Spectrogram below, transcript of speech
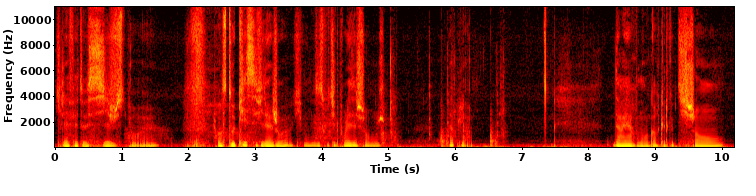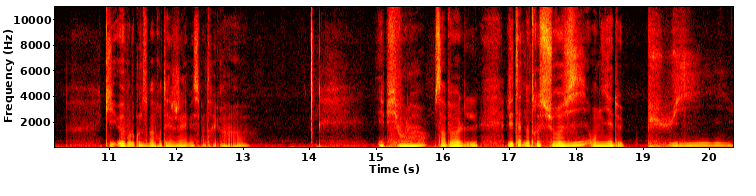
qu'il a faite aussi, juste pour, euh, pour stocker ces villageois qui vont nous être utiles pour les échanges. Hop là. Derrière, on a encore quelques petits champs qui, eux, pour le coup, ne sont pas protégés, mais c'est pas très grave. Et puis voilà, c'est un peu l'état de notre survie. On y est depuis.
